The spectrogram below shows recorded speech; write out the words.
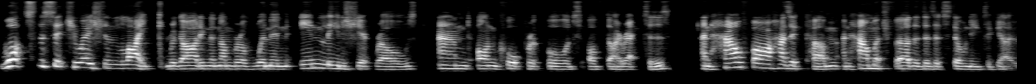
What's the situation like regarding the number of women in leadership roles and on corporate boards of directors? And how far has it come and how much further does it still need to go?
